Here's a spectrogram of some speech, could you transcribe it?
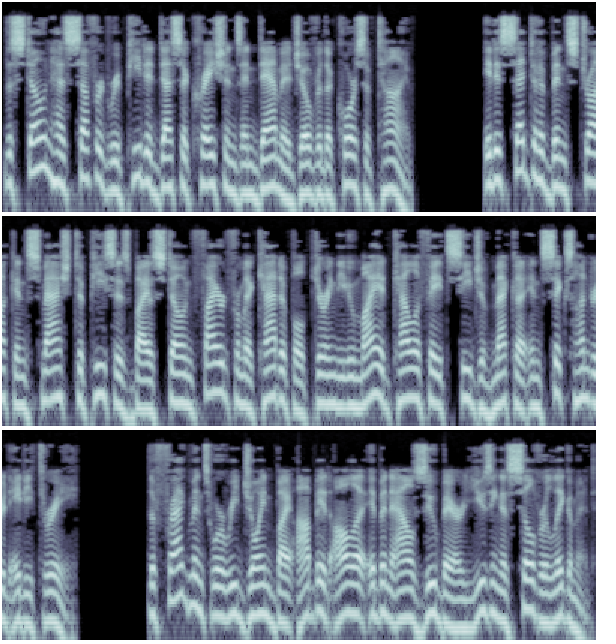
The stone has suffered repeated desecrations and damage over the course of time. It is said to have been struck and smashed to pieces by a stone fired from a catapult during the Umayyad Caliphate's siege of Mecca in 683. The fragments were rejoined by Abd Allah ibn al-Zubair using a silver ligament.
